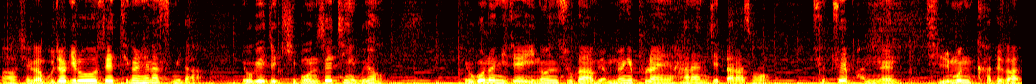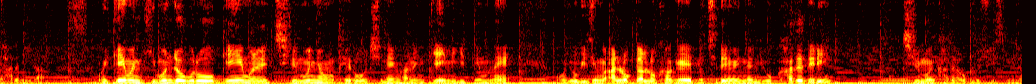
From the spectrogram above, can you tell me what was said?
아, 제가 무작위로 세팅을 해놨습니다. 요게 이제 기본 세팅이고요. 요거는 이제 인원수가 몇 명의 플레이 하는지 따라서 최초에 받는 질문 카드가 다릅니다. 어, 이 게임은 기본적으로 게임을 질문 형태로 진행하는 게임이기 때문에 어, 여기 지금 알록달록하게 배치되어 있는 요 카드들이 어, 질문 카드라고 볼 수 있습니다.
